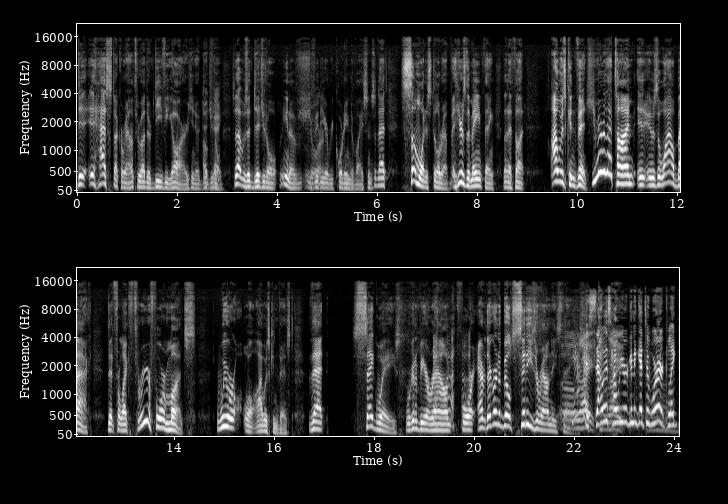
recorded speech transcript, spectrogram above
it has stuck around through other DVRs, you know, digital. Okay. So that was a digital, you know, video recording device, and so that somewhat is still around. But here's the main thing that I thought: I was convinced. You remember that time? It, it was a while back that for like three or four months, we were. Well, I was convinced that segways were going to be around forever. They're going to build cities around these things. Yes, that was how we were going to get to work. Like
